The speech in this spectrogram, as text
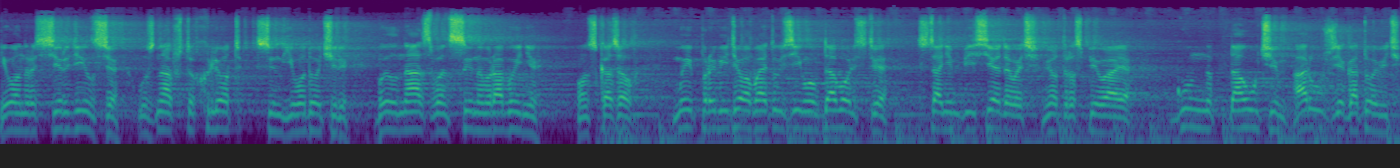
и он рассердился, узнав, что Хлёд, сын его дочери, был назван сыном рабыни. Он сказал, «Мы проведем эту зиму в довольстве, станем беседовать, мед распевая, гуннов научим оружие готовить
